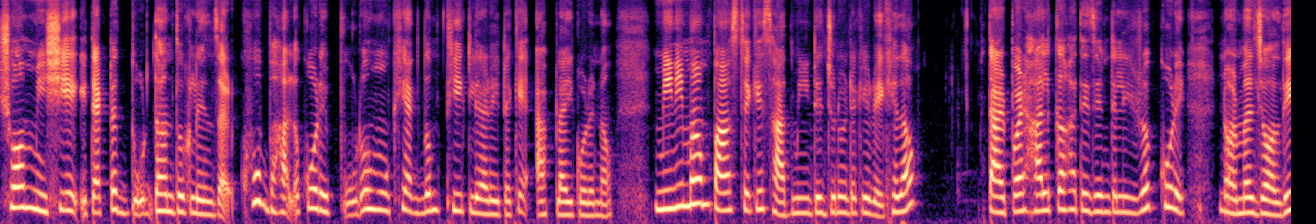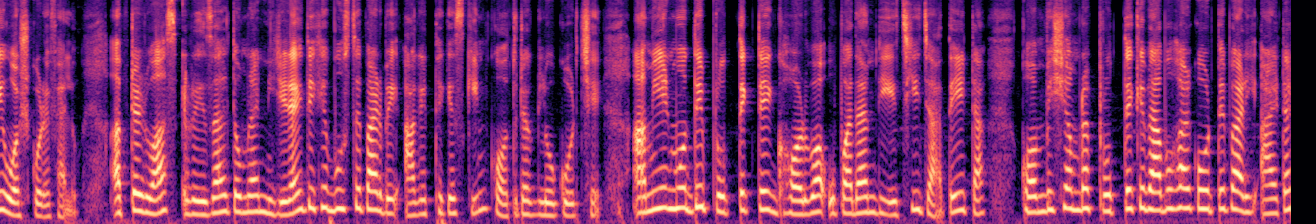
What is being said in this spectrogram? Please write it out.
সব মিশিয়ে এটা একটা দুর্দান্ত ক্লেন্সার খুব ভালো করে পুরো মুখে একদম থিক লেয়ারে এটাকে অ্যাপ্লাই করে নাও। মিনিমাম পাঁচ থেকে সাত মিনিটের জন্য এটাকে রেখে দাও। তারপর হালকা হাতে জেন্টালি রব করে নর্মাল জল দিয়ে ওয়াশ করে ফেলো। আফটার ওয়াশ রেজাল্ট তোমরা নিজেরাই দেখে বুঝতে পারবে আগের থেকে স্কিন কতটা গ্লো করছে। আমি এর মধ্যে প্রত্যেকটাই ঘরোয়া উপাদান দিয়েছি যাতে এটা কম বেশি আমরা প্রত্যেকে ব্যবহার করতে পারি আর এটা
